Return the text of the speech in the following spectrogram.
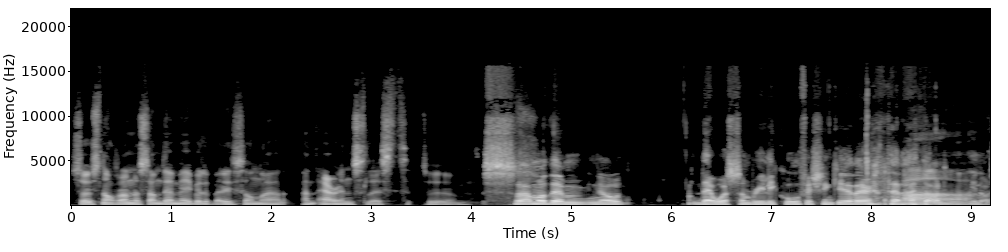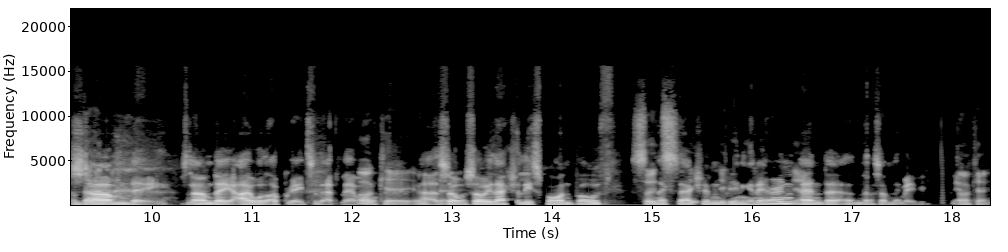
So it's not on the someday maybe, but it's on a, an errands list. To... Some of them, you know, there was some really cool fishing gear there that I thought, ah, you know, someday, someday I will upgrade to that level. Okay. okay. Uh, so, so it actually spawned both. So next action it, being an errand, yeah. and, uh, and then someday maybe. Yeah. Okay.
